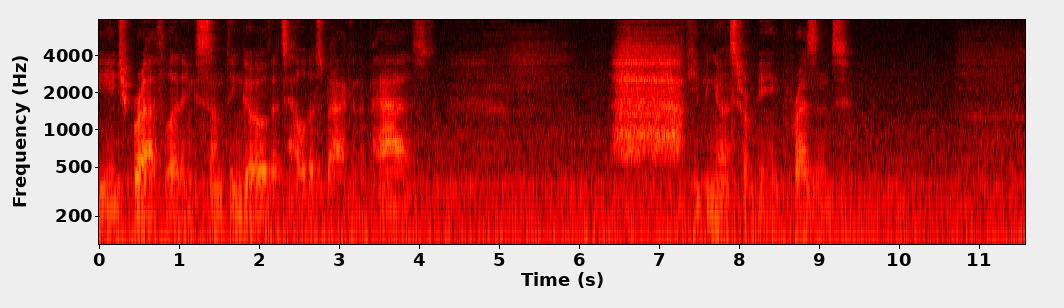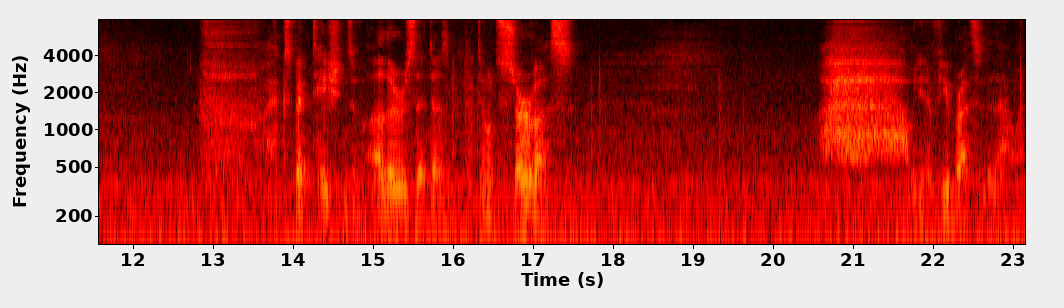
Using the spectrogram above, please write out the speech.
Each breath letting something go that's held us back in the past, keeping us from being present. Expectations of others that doesn't that don't serve us. We need a few breaths into that one.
